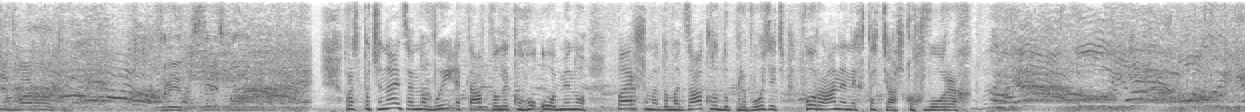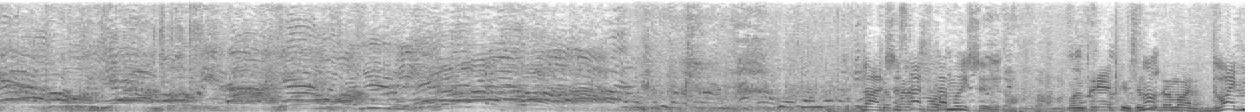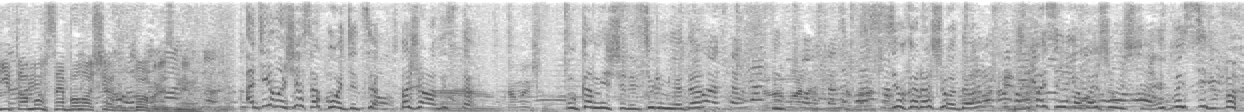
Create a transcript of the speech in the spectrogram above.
років. Три, три з половиною. Розпочинається новий етап великого обміну. Першими до медзакладу привозять поранених та тяжко хворих. Так, шестак миші. Он крепкий, все Ну, будет нормально. два дні тому все було ще добре з ним. А где он сейчас находится? Пожалуйста. У Камышина в тюрьме, да? Все хорошо, да? Спасибо большое. Спасибо.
